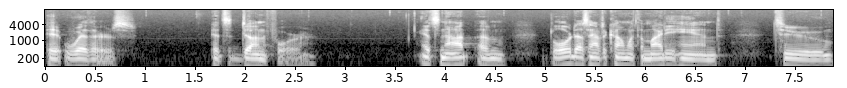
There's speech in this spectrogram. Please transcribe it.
it withers it's done for. It's not, um, the Lord doesn't have to come with a mighty hand to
